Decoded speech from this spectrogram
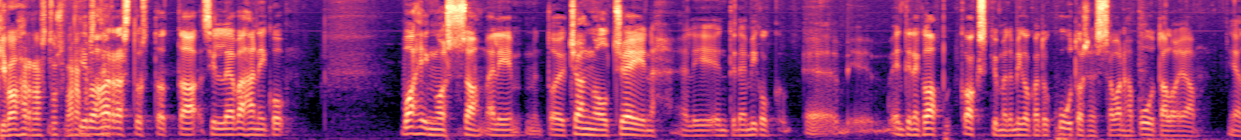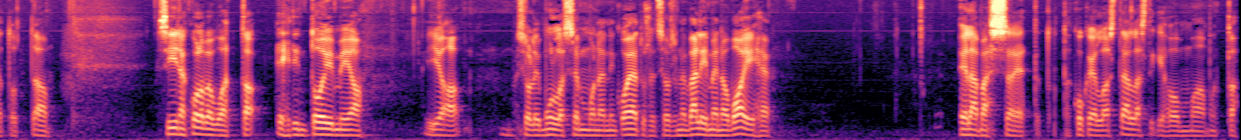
Kiva harrastus varmasti. Kiva harrastus, tota, silleen vähän niin kuin vahingossa, eli toi Jungle Chain, eli entinen, Miko, eh, entinen Club 20 Mikokatu Kuutosessa, vanha puutalo, ja, ja tota, siinä kolme vuotta ehdin toimia, ja se oli mulle semmoinen niin ajatus, että se on semmoinen välimenovaihe elämässä, että tota, kokeillaan tällaistakin hommaa. Mutta...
